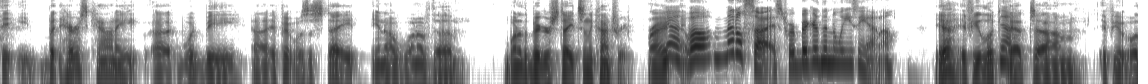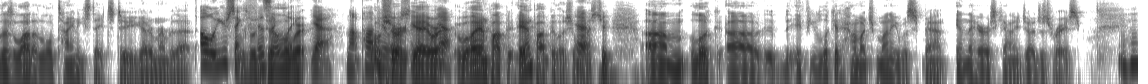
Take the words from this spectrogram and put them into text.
it, it, but Harris County uh, would be uh, if it was a state, you know, one of the one of the bigger states in the country, right? Yeah, well, middle sized. We're bigger than Louisiana. Yeah, if you look yeah. at um, if you well, there's a lot of little tiny states too. You got to remember that. Oh, you're saying physically, Delaware. yeah, not population. Oh, sure, yeah, right. Yeah. Well, and popu- and population wise too. Um, look, uh, if you look at how much money was spent in the Harris County judges race, mm-hmm.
